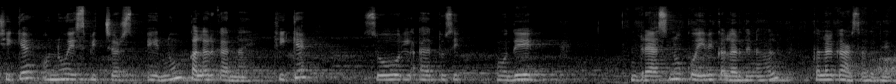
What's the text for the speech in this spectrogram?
ਠੀਕ ਹੈ? ਉਹਨੂੰ ਇਸ ਪਿਕਚਰਸ ਇਹਨੂੰ ਕਲਰ ਕਰਨਾ ਹੈ, ਠੀਕ ਹੈ? ਸੋ ਤੁਸੀਂ ਉਹਦੇ ਡਰੈਸ ਨੂੰ ਕੋਈ ਵੀ ਕਲਰ ਦੇ ਨਾਲ ਕਲਰ ਕਰ ਸਕਦੇ ਹੋ।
